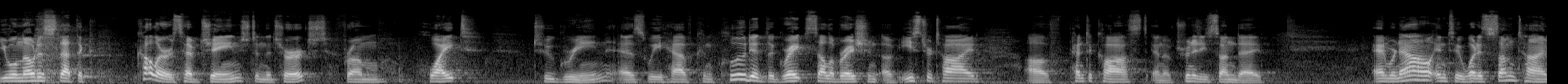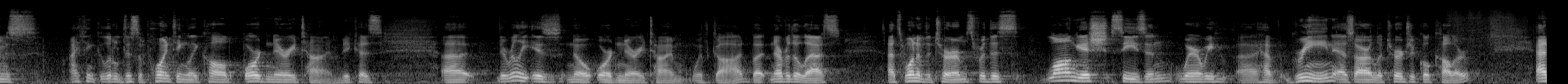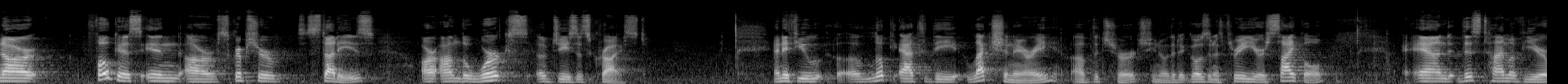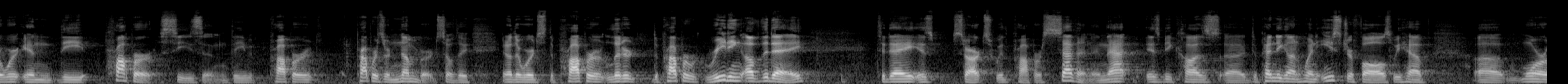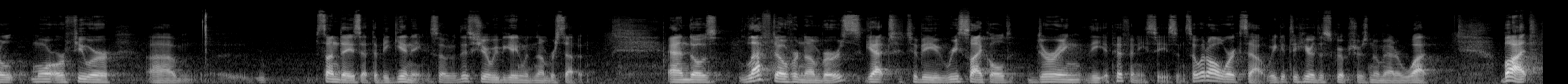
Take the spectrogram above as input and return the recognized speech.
You will notice that the colors have changed in the church from white to green as we have concluded the great celebration of Eastertide, of Pentecost, and of Trinity Sunday. And we're now into what is sometimes, I think, a little disappointingly called ordinary time because uh, there really is no ordinary time with God, but nevertheless, that's one of the terms for this longish season where we uh, have green as our liturgical color. And our focus in our scripture studies are on the works of Jesus Christ. And if you uh, look at the lectionary of the church, you know that it goes in a three year cycle. And this time of year, we're in the proper season. The proper propers are numbered. So, the, in other words, the proper, liter- the proper reading of the day today is, starts with proper seven. And that is because, uh, depending on when Easter falls, we have uh, more, more or fewer um, Sundays at the beginning. So this year we begin with number seven. And those leftover numbers get to be recycled during the Epiphany season. So it all works out. We get to hear the scriptures no matter what. But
